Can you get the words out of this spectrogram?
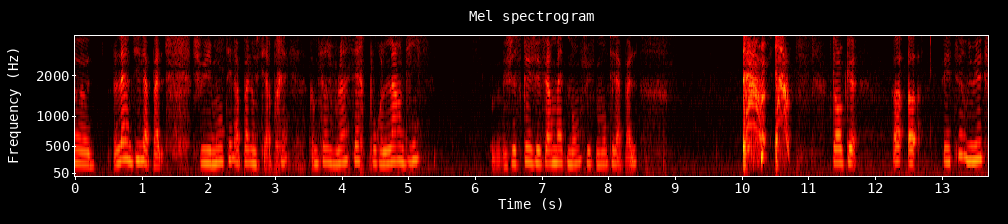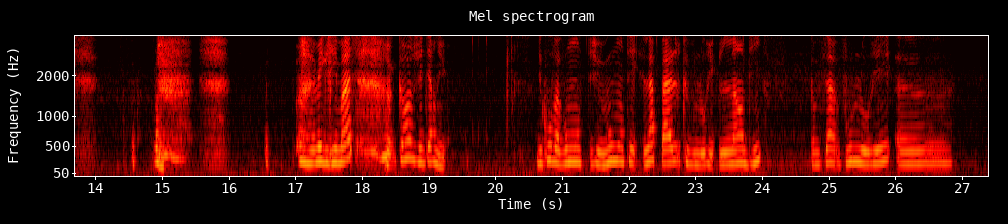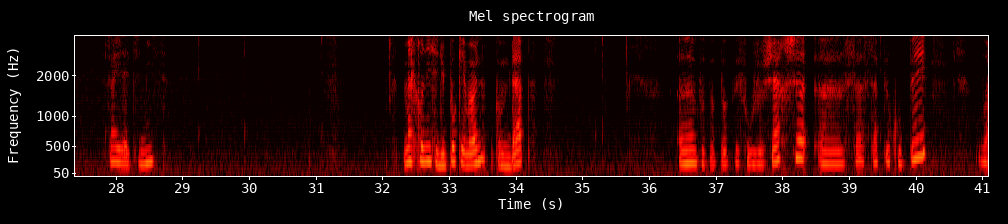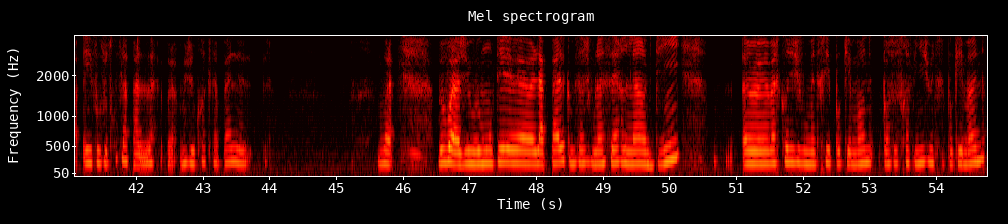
lundi la palle. Je vais monter la palle aussi après. Comme ça, je vous l'insère pour lundi. Ce que je vais faire maintenant, je vais monter la palle. Tant que... Oh, oh, éternuer. Mes grimaces quand j'éternue. Du coup, on va vous je vais vous monter la palle que vous l'aurez lundi. Comme ça, vous l'aurez... Euh, ça, il a Timis. Mercredi, c'est du Pokémon, comme DAP. il faut que je cherche. Euh, ça, ça peut couper. Et il faut que je trouve la palle. Voilà. Mais je crois que la palle... Voilà. Ben voilà, je vais vous monter euh, la palle. Comme ça, je vous l'insère lundi. Euh, mercredi, je vous mettrai Pokémon. Quand ce sera fini, je mettrai Pokémon.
